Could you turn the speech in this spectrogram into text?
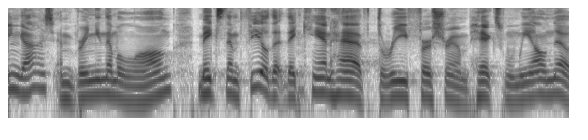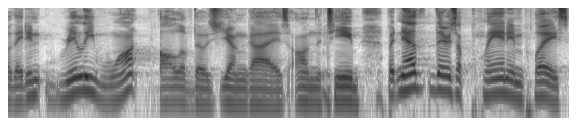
developing guys and bringing them along makes them feel that they can have three first round picks when we all know they didn't really want all of those young guys on the team. But now there's a plan in place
